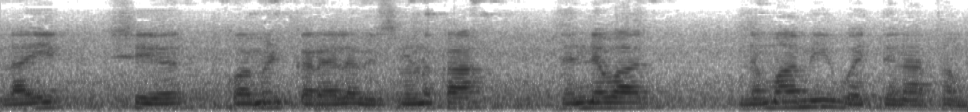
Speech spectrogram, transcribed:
लाईक शेअर कॉमेंट करायला विसरू नका. धन्यवाद. नमामी वैद्यनाथम.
